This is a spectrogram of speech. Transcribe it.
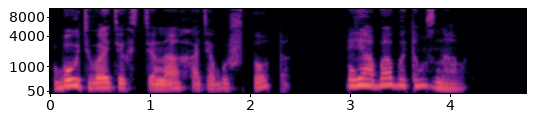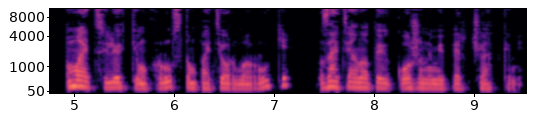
Будь в этих стенах хотя бы что-то, я бы об этом знала. Мать с легким хрустом потерла руки, затянутые кожаными перчатками.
